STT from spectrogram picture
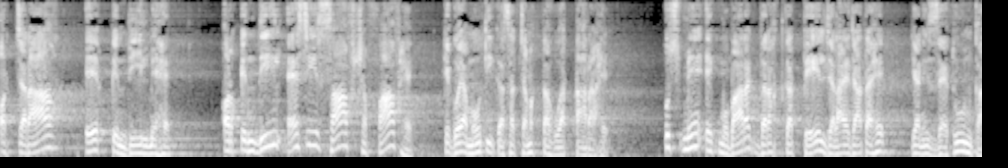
और चराग एक किंदील में है। और किंदील ऐसी साफ़ शफाफ है कि गोया मोती का सा चमकता हुआ तारा है। उसमें एक मुबारक दरख्त का तेल जलाया जाता है, यानी जैतून का,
